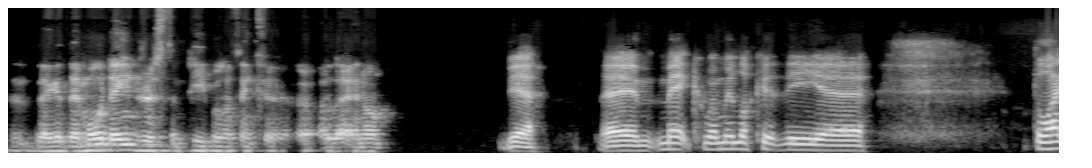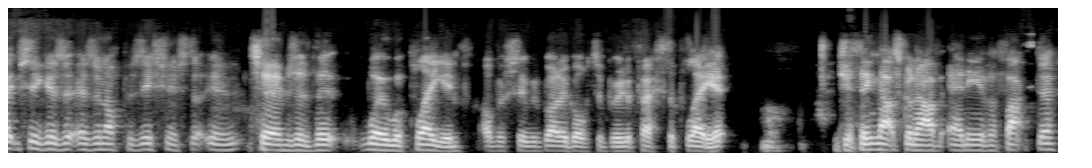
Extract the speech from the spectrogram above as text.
they're, they're more dangerous than people I think are, are letting on. Yeah, um, Mick, when we look at the uh, the Leipzig as, as an opposition in terms of the where we're playing, obviously we've got to go to Budapest to play it. Do you think that's going to have any of a factor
